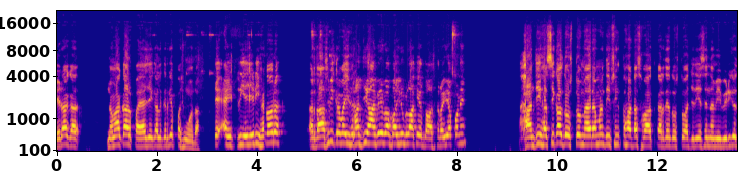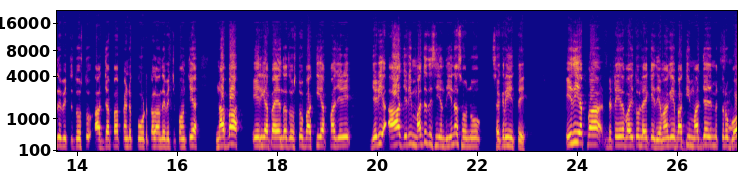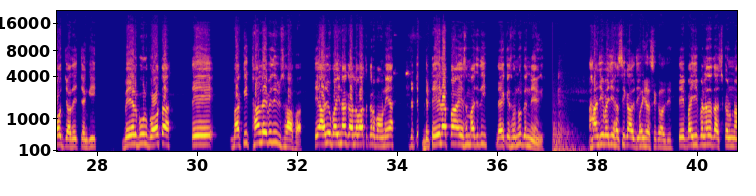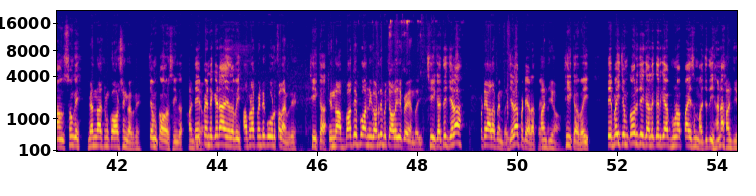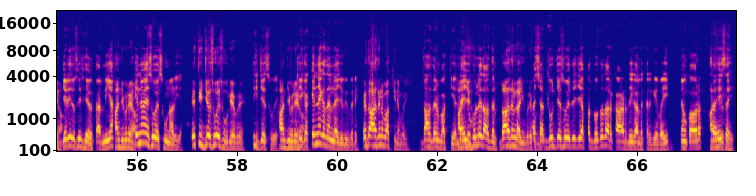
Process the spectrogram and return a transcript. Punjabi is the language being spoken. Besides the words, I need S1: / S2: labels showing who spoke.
S1: ਜਿਹੜਾ ਨਵਾਂ ਘਰ ਪਾਇਆ ਜੇ ਗੱਲ ਕਰਕੇ ਪਸ਼ੂਆਂ ਦਾ ਤੇ ਐਂਟਰੀ ਹੈ ਜਿਹੜੀ ਔਰ ਅਰਦਾਸ ਵੀ ਕਰਵਾਈ ਫਿਰ।
S2: ਹਾਂਜੀ ਹਾਂ ਵੀਰੇ ਬਾਬਾ ਜੀ ਨੂੰ ਬੁਲਾ ਕੇ ਅਰਦਾਸ ਕਰਾਈ ਆਪਾਂ ਨੇ।
S1: ਹਾਂਜੀ ਸਤਿ ਸ਼੍ਰੀ ਅਕਾਲ ਦੋਸਤੋ ਮੈਂ ਰਮਨਦੀਪ ਸਿੰਘ ਤੁਹਾਡਾ ਸਵਾਗਤ ਕਰਦੇ ਹਾਂ ਦੋਸਤੋ ਅੱਜ ਦੀ ਇਸ ਨਵੀਂ ਵੀਡੀਓ ਦੇ ਵਿੱਚ। ਦੋਸਤੋ ਅੱਜ ਆਪਾਂ ਪਿੰਡ ਕੋਟ ਕਲਾਂ ਦੇ ਵਿੱਚ ਪਹੁੰਚੇ ਆ ਨਾਭਾ ਏਰੀਆ ਪੈ ਜਾਂਦਾ ਦੋਸਤੋ ਬਾਕੀ ਆਪਾਂ ਜਿਹੜੀ ਜਿਹੜੀ ਆ ਜਿਹੜੀ ਮੱਝ ਦਿਸੀ ਜਾਂਦੀ ਹੈ ਨਾ ਤੁਹਾਨੂੰ ਸਕਰੀਨ ਤੇ ਇਹਦੀ ਆਪਾਂ ਡਿਟੇਲ ਬਾਈ ਤੋਂ ਲੈ ਕੇ ਦੇਵਾਂਗੇ। ਬਾਕੀ ਮੱਝ ਹੈ ਮਿੱਤਰੋ ਬਹੁਤ ਜ਼ਿਆਦਾ ਚੰਗੀ ਬੇਲ ਬੂਲ ਬਹੁਤ ਆ। ਤੇ ਬਾਕੀ ਥਾਂਲੇ ਵੀ ਦੀ ਸਾਫ਼ ਆ। ਤੇ ਆਜੋ ਬਾਈ ਨਾਲ ਗੱਲਬਾਤ ਕਰਵਾਉਣੇ ਆ। ਡਿਟੇ- ਡਿਟੇਲ ਆਪਾਂ ਇਸ ਮੱਝ ਦੀ ਲੈ ਕੇ ਤੁਹਾਨੂੰ ਦਿੰਨੇ ਆਂਗੇ ਹਾਂਜੀ ਬਾਈ ਜੀ ਸਤਿ ਸ਼੍ਰੀ ਅਕਾਲ ਜੀ।
S2: ਬਾਈ ਸਤਿ ਸ਼੍ਰੀ ਅਕਾਲ ਜੀ।
S1: ਤੇ ਬਾਈ ਜੀ ਪਹਿਲਾਂ ਤਾਂ ਦਰਸ਼ਕਾਂ ਨੂੰ ਨਾਮ ਦੱਸੋਗੇ?
S2: ਮੇਰਾ ਨਾਮ ਚਮਕੌਰ ਸਿੰਘ ਆ ਵੀਰੇ।
S1: ਚਮਕੌਰ ਸਿੰਘ। ਤੇ। ਪਿੰਡ ਕਿਹੜਾ ਆ ਜਾਂਦਾ ਬਾਈ?
S2: ਆਪਣਾ ਪਿੰਡ ਕੋਟ ਕਲਾਂ ਵੀਰੇ।
S1: ਠੀਕ ਆ।
S2: ਤੇ ਨਾਭਾ ਤੇ ਭਵਾਨੀਗੜ੍ਹ ਦੇ ਵਿਚਾਲੇ ਜੇ ਪੈ ਜਾਂਦਾ ਜੀ।
S1: ਠੀਕ ਆ ਤੇ ਜ਼ਿਲ੍ਹਾ?
S2: ਪਟਿਆਲਾ ਪੈਂਦਾ ਜੀ।
S1: ਜ਼ਿਲ੍ਹਾ ਪਟਿਆਲਾ ਪੈਂਦਾ।
S2: ਹਾਂਜੀ ਹਾਂ।
S1: ਠੀਕ ਆ ਬਾਈ। ਤੇ ਬਾਈ ਚਮਕੌਰ ਜੇ ਗੱਲ ਕਰੀਏ ਹੁਣ ਆਪਾਂ ਇਸ ਮੱਝ ਦੀ ਹਨਾ? ਜਿਹੜੀ ਤੁਸੀਂ ਸੇਲ ਕਰਨੀ ਆ
S2: ਹਾਂਜੀ ਵੀਰੇ ਹਾਂ।
S1: ਕਿੰਨਵੇਂ ਸੂਏ ਸੂਣ ਵਾਲੀ ਆ?
S2: ਇਹ ਤੀਜੇ ਸੂਏ ਸੂਰੀ ਆ ਵੀਰੇ।
S1: ਤੀਜੇ ਸੂਏ।
S2: ਹਾਂਜੀ ਵੀਰੇ
S1: ਠੀਕ ਆ। ਕਿੰਨੇ ਕ ਦਿਨ ਲੈ ਜੂਗੀ ਵੀਰੇ?
S2: ਇਹ 10 ਦਿਨ ਬਾਕੀ ਨੇ ਬਾਈ।
S1: 10 ਦਿਨ ਬਾਕੀ ਆ। ਲੈ। ਜੂ ਖੁੱਲੇ 10 ਦਿਨ?
S2: 10 ਦਿਨ ਲੈ ਜੂ ਵੀਰੇ
S1: ਅੱਛਾ ਦੂਜੇ ਸੂਏ ਦੇ ਜੇ ਆਪਾਂ ਦੁੱਧ ਦਾ ਰਿਕਾਰਡ ਦੀ ਗੱਲ ਕਰੀਏ ਬਾਈ ਚਮਕੌਰ ਸਹੀ। ਸਹੀ।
